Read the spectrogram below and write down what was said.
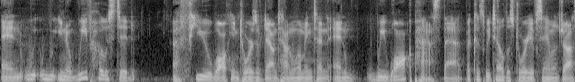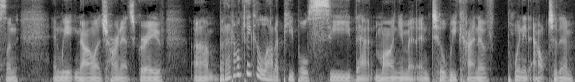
And we, we, you know we've hosted a few walking tours of downtown Wilmington, and we walk past that because we tell the story of Samuel Jocelyn and we acknowledge Harnett's grave. Um, but I don't think a lot of people see that monument until we kind of point it out to them.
